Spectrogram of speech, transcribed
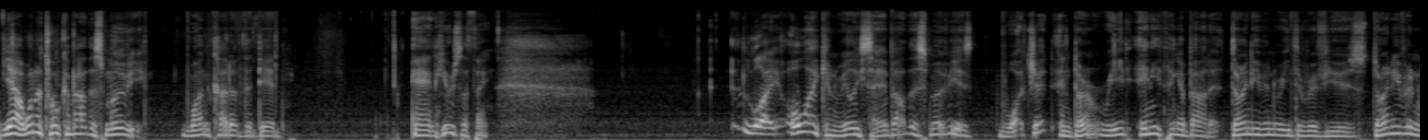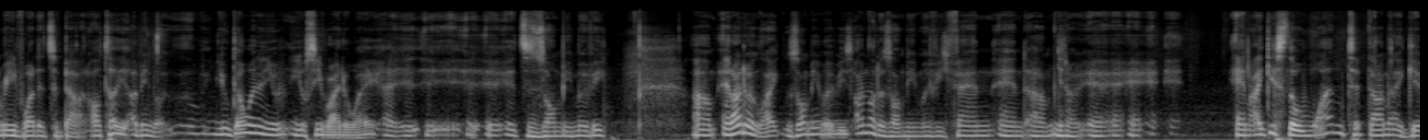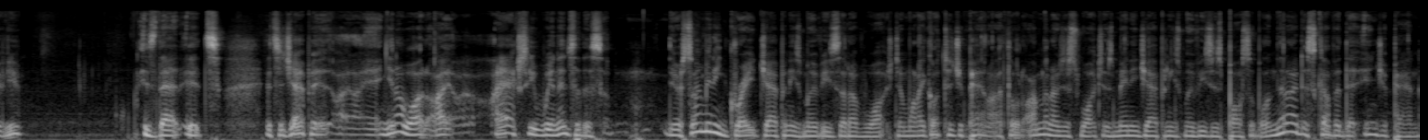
yeah, I want to talk about this movie, One Cut of the Dead. And here's the thing. Like, all I can really say about this movie is watch it and don't read anything about it. Don't even read the reviews. Don't even read what it's about. I'll tell you. I mean, look, you go in and you you'll see right away. Uh, it, it, it, it's a zombie movie. Um, and I don't like zombie movies. I'm not a zombie movie fan, and um, you know, and I guess the one tip that I'm going to give you is that it's it's a Japanese. And you know what? I I actually went into this. There are so many great Japanese movies that I've watched, and when I got to Japan, I thought I'm going to just watch as many Japanese movies as possible. And then I discovered that in Japan,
